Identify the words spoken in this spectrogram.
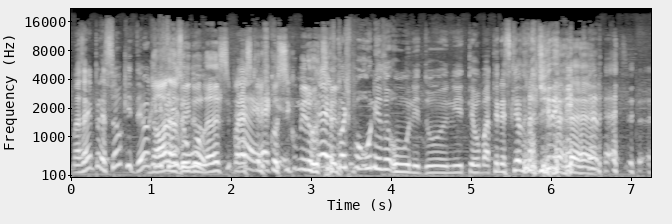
Mas a impressão que deu é que Na ele hora fez um do lance, parece É, que ele é ficou que- cinco minutos. É, ele ficou tipo uni do uni do Niteu batendo na esquerda e na direita. É.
